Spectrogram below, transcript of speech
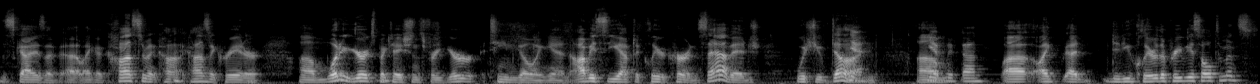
This guy's a, uh, like a constant, con- constant creator. Um, what are your expectations for your team going in? Obviously, you have to clear current Savage, which you've done. Um, yeah, we've done. uh, like, uh, did you clear the previous Ultimates?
